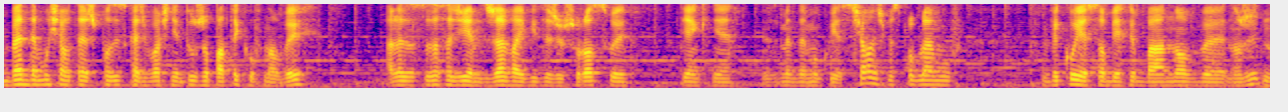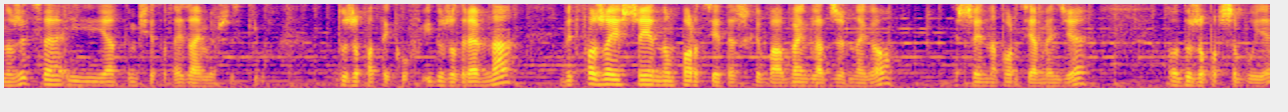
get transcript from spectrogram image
Będę musiał też pozyskać właśnie dużo patyków nowych, ale zas- zasadziłem drzewa i widzę, że już rosły pięknie, więc będę mógł je ściąć bez problemów. Wykuję sobie chyba nowe noży, nożyce i ja tym się tutaj zajmę wszystkim. Dużo patyków i dużo drewna. Wytworzę jeszcze jedną porcję też chyba węgla drzewnego. Jeszcze jedna porcja będzie. Dużo potrzebuję.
